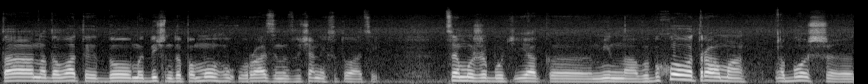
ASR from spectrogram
та надавати домедичну допомогу у разі надзвичайних ситуацій. Це може бути як е, мінна вибухова травма, або ж е,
